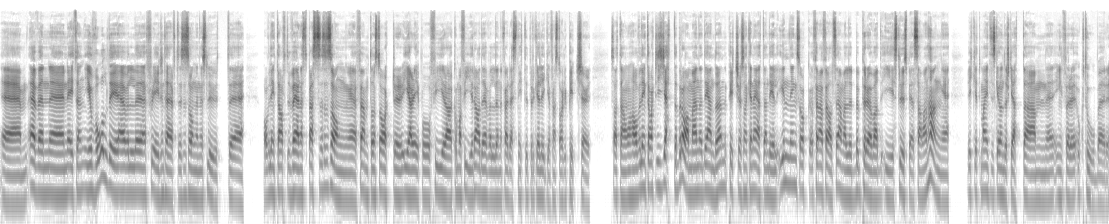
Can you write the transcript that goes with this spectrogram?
Ehm, även eh, Nathan Eovaldi är väl free agent här efter säsongen är slut. Har väl inte haft världens bästa säsong, 15 starter, ERA på 4,4, det är väl ungefär det snittet brukar ligga för en pitcher. Så att han har väl inte varit jättebra, men det är ändå en pitcher som kan äta en del innings och framförallt så är han väl beprövad i slutspelssammanhang, eh, vilket man inte ska underskatta mm, inför oktober.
